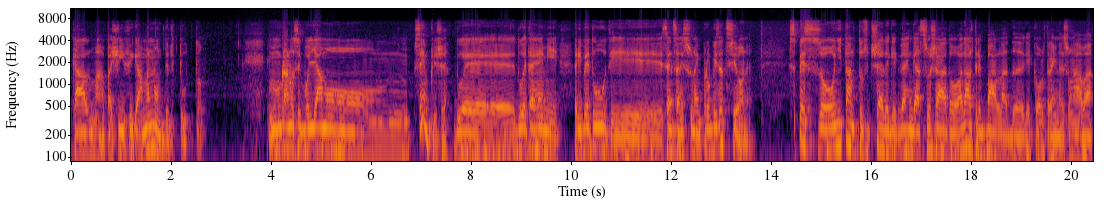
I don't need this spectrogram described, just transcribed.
calma, pacifica, ma non del tutto. Un brano, se vogliamo, semplice, due, due temi ripetuti senza nessuna improvvisazione Spesso ogni tanto succede che venga associato ad altre ballad che Coltrane suonava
